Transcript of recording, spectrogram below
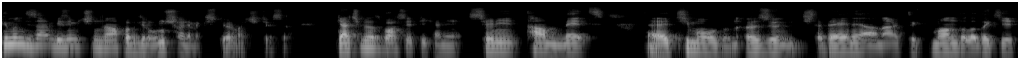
Human design bizim için ne yapabilir onu söylemek istiyorum açıkçası. Gerçi biraz bahsettik hani seni tam net e, kim olduğun, özün, işte DNA'n artık mandaladaki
